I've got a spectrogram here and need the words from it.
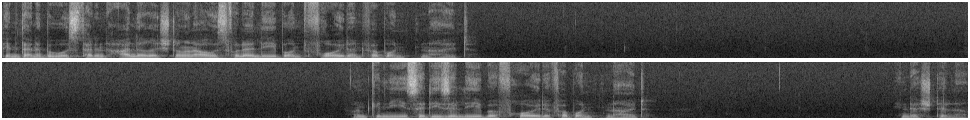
Dehne deine Bewusstheit in alle Richtungen aus, voller Liebe und Freude und Verbundenheit. Und genieße diese Liebe, Freude, Verbundenheit in der Stille.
